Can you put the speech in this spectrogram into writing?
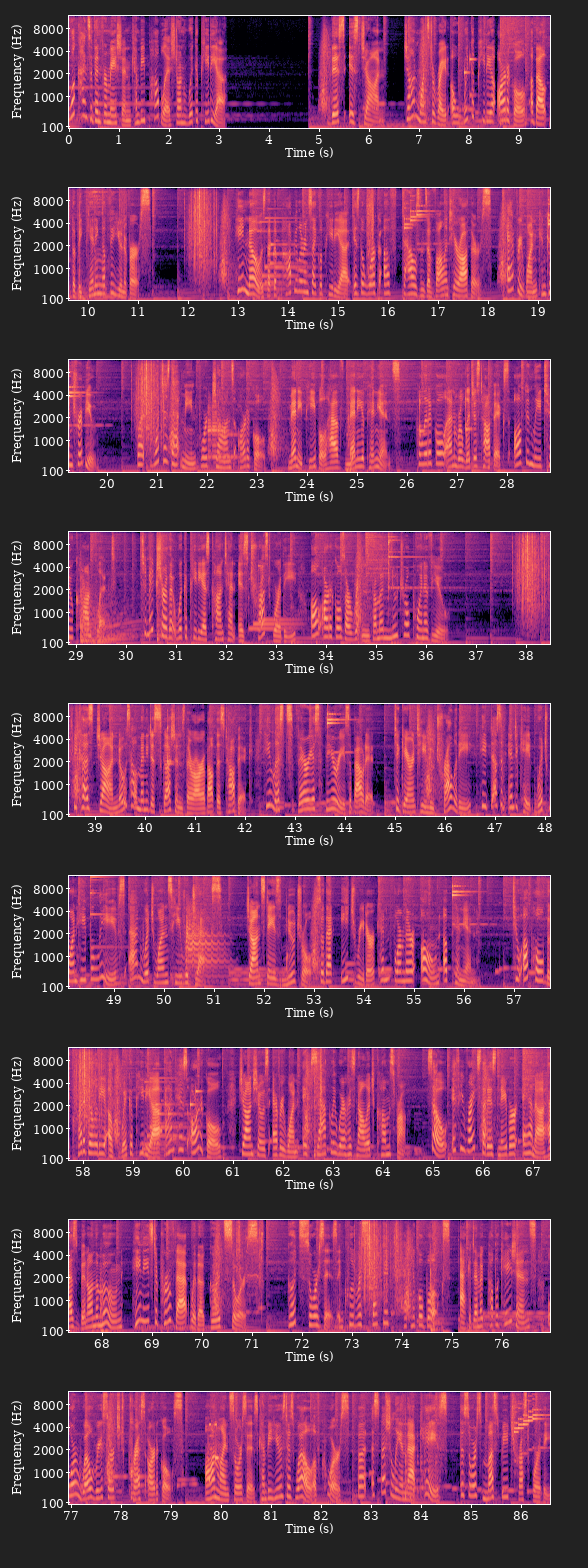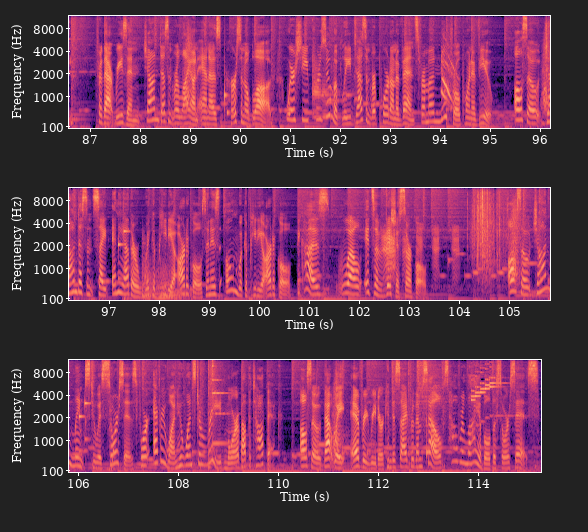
What kinds of information can be published on Wikipedia? This is John. John wants to write a Wikipedia article about the beginning of the universe. He knows that the popular encyclopedia is the work of thousands of volunteer authors. Everyone can contribute. But what does that mean for John's article? Many people have many opinions. Political and religious topics often lead to conflict. To make sure that Wikipedia's content is trustworthy, all articles are written from a neutral point of view. Because John knows how many discussions there are about this topic, he lists various theories about it. To guarantee neutrality, he doesn't indicate which one he believes and which ones he rejects. John stays neutral so that each reader can form their own opinion. To uphold the credibility of Wikipedia and his article, John shows everyone exactly where his knowledge comes from. So, if he writes that his neighbor Anna has been on the moon, he needs to prove that with a good source. Good sources include respected technical books, academic publications, or well-researched press articles. Online sources can be used as well, of course, but especially in that case, the source must be trustworthy. For that reason, John doesn't rely on Anna's personal blog, where she presumably doesn't report on events from a neutral point of view. Also, John doesn't cite any other Wikipedia articles in his own Wikipedia article because, well, it's a vicious circle. Also, John links to his sources for everyone who wants to read more about the topic. Also, that way every reader can decide for themselves how reliable the source is.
